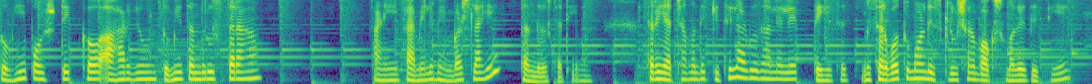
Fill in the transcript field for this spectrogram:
तुम्ही पौष्टिक आहार घेऊन तुम्ही तंदुरुस्त राहा. आणि फॅमिली मेंबर्सलाही तंदुरुस्त ठेवा तर याच्यामध्ये किती लाडू झालेले आहेत तेच मी सर्व तुम्हाला डिस्क्रिप्शन बॉक्समध्ये देते आहे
